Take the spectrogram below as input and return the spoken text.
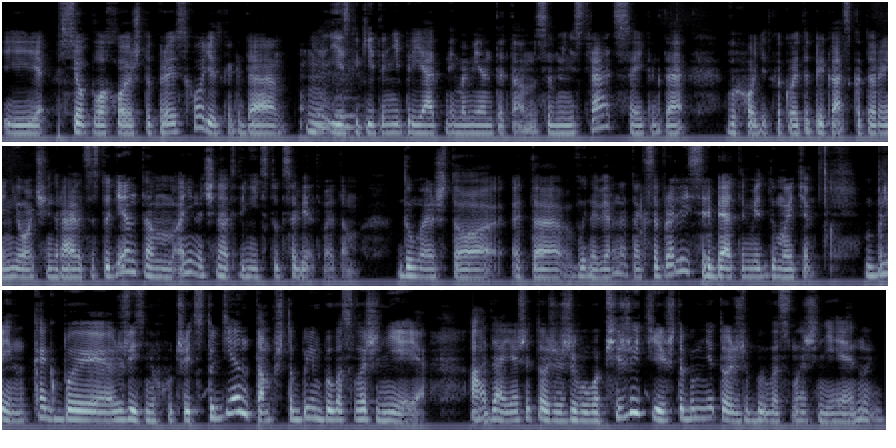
И все плохое, что происходит, когда mm-hmm. есть какие-то неприятные моменты там с администрацией, когда выходит какой-то приказ, который не очень нравится студентам, они начинают винить студсовет в этом думая, что это вы, наверное, так собрались с ребятами, думаете, блин, как бы жизнь ухудшить студентам, чтобы им было сложнее а, да, я же тоже живу в общежитии, чтобы мне тоже было сложнее. Ну,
